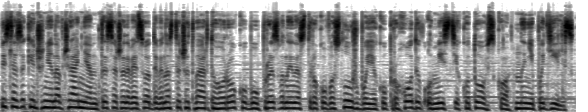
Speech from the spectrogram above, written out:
Після закінчення навчання 1994 року був призваний на строкову службу, яку проходив у місті Котовсько, нині Подільськ,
